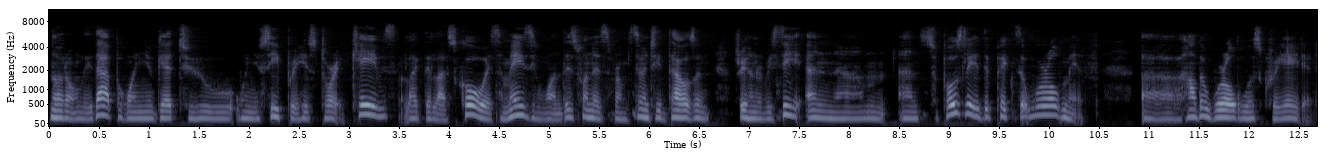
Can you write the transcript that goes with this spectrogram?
Not only that, but when you get to when you see prehistoric caves like the Lascaux, it's amazing one. This one is from 17,300 BC, and um, and supposedly it depicts a world myth, uh, how the world was created.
